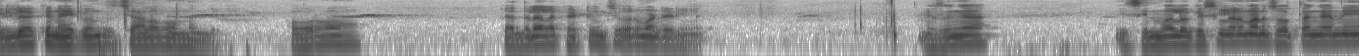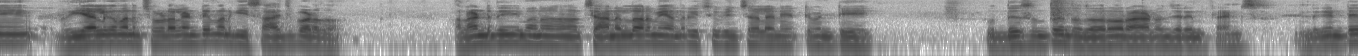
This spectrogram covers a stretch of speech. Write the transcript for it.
ఇల్లు యొక్క నైపుణ్యత చాలా బాగుందండి. పూర్వం పెద్దలు అలా కట్టి ఉంచేవారు మాట వీళ్ళని. నిజంగా ఈ సినిమా లొకేషన్లోనే మనం చూస్తాం కానీ రియల్గా మనం చూడాలంటే మనకి ఈ సాధ్యపడదు. అలాంటిది మన ఛానల్ ద్వారా మీ అందరికీ చూపించాలనేటువంటి ఉద్దేశంతో ఇంత దూరం రావడం జరిగింది ఫ్రెండ్స్. ఎందుకంటే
